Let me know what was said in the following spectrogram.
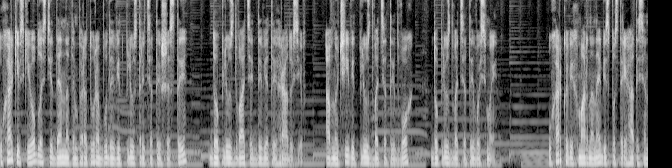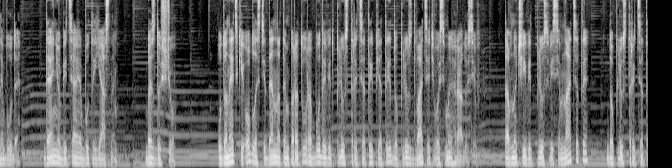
У Харківській області денна температура буде від плюс 36 до плюс 29 градусів, а вночі від плюс 22 до плюс 28. У Харкові хмар на небі спостерігатися не буде. День обіцяє бути ясним, без дощу. У Донецькій області денна температура буде від плюс 35 до плюс 28 градусів, та вночі від плюс 18 до плюс 30.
